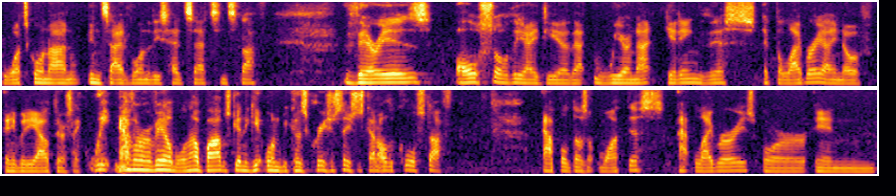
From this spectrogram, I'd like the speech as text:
what's going on inside of one of these headsets and stuff. There is also the idea that we are not getting this at the library. I know if anybody out there is like, wait, now they're available. Now Bob's going to get one because Creation Station's got all the cool stuff. Apple doesn't want this at libraries or in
